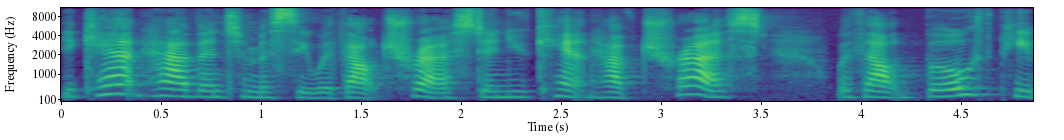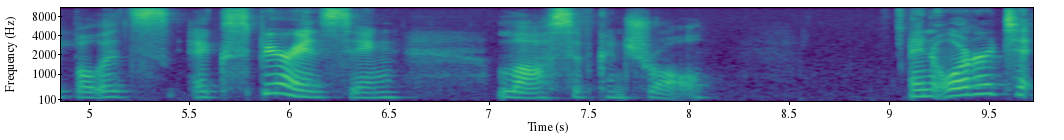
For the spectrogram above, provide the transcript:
You can't have intimacy without trust, and you can't have trust without both people it's experiencing loss of control. In order to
